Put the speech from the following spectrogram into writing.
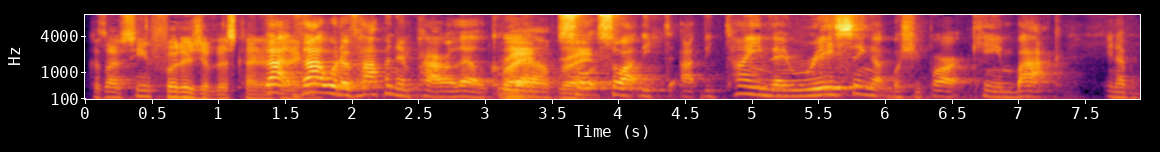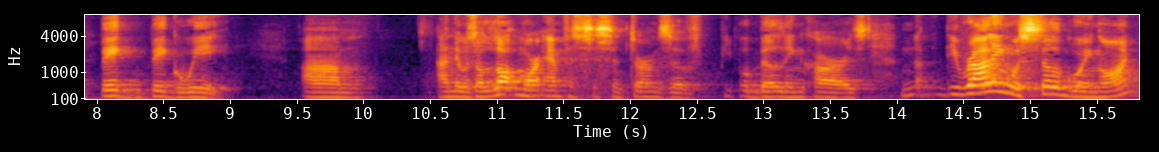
Because I've seen footage of this kind of That thing. that would have happened in parallel, correct? Right, Yeah. So so at the at the time, then racing at Bushy Park came back in a big big way, um, and there was a lot more emphasis in terms of people building cars. The rallying was still going on,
